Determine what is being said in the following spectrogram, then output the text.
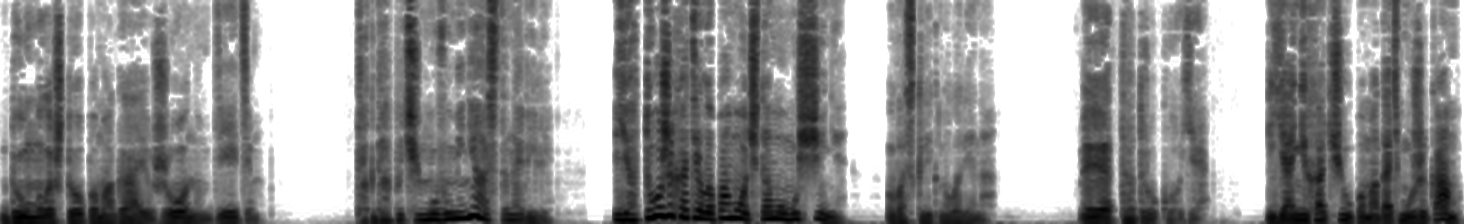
Думала, что помогаю женам, детям. Тогда почему вы меня остановили? Я тоже хотела помочь тому мужчине, — воскликнула Лена. Это другое. Я не хочу помогать мужикам,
